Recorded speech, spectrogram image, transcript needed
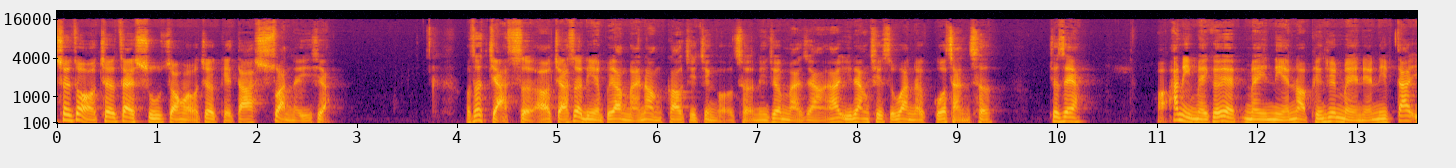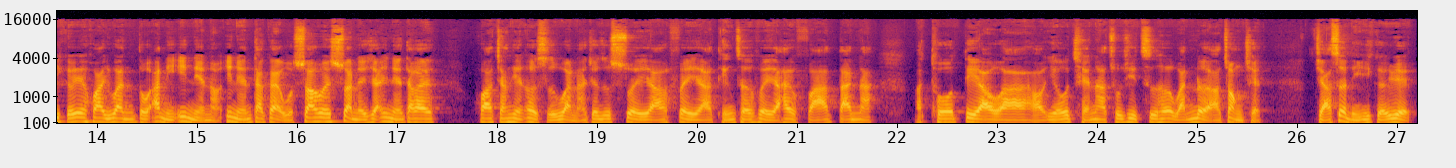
所以说我就在书中哦，我就给大家算了一下。我说假设啊，假设你也不要买那种高级进口车，你就买这样啊，一辆七十万的国产车，就这样啊。按你每个月、每年哦，平均每年你大概一个月花一万多，按你一年哦，一年大概我稍微算了一下，一年大概花将近二十万啊，就是税啊、费啊、停车费啊，还有罚单啊、啊拖吊啊、哦油钱啊、出去吃喝玩乐啊，赚钱。假设你一个月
